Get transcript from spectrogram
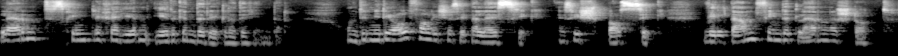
lernt das kindliche Hirn irgendeine Regel dahinter. Und im Idealfall ist es eben lässig, es ist spaßig, weil dann findet Lernen statt.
